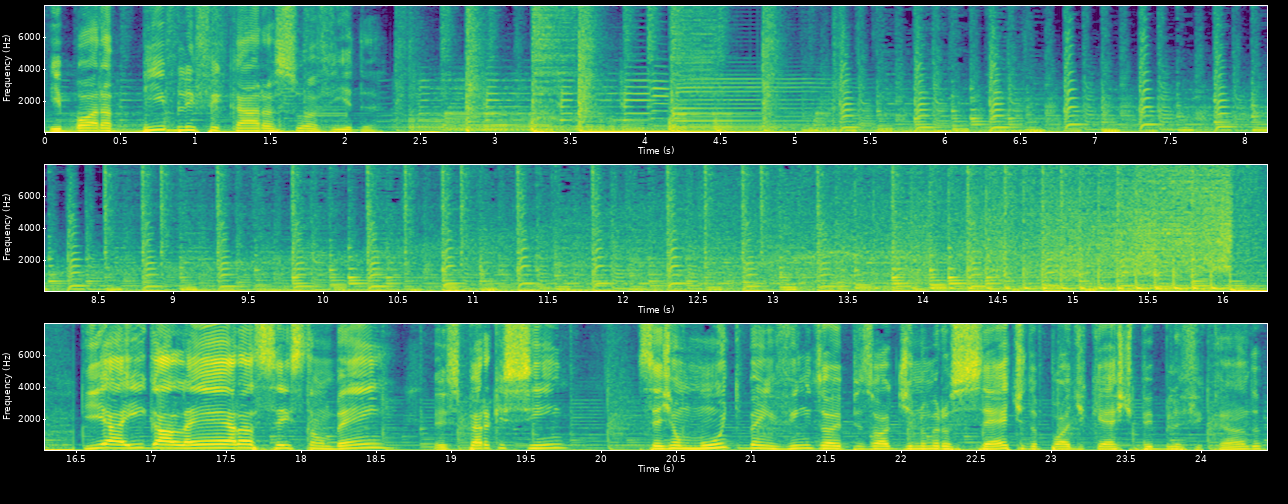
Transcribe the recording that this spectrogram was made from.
e bora biblificar a sua vida. E aí, galera, vocês estão bem? Eu espero que sim. Sejam muito bem-vindos ao episódio de número 7 do podcast Biblificando.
